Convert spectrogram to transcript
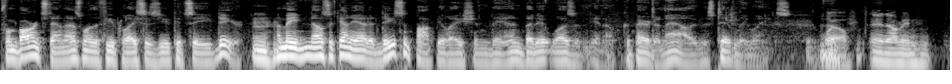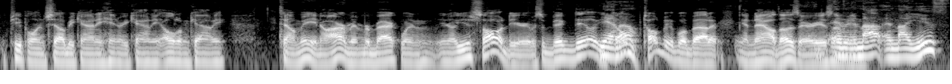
from Bardstown. That's one of the few places you could see deer. Mm-hmm. I mean, Nelson County had a decent population then, but it wasn't, you know, compared to now, it was tiddlywinks. Well, and I mean, people in Shelby County, Henry County, Oldham County tell me, you know, I remember back when, you know, you saw a deer. It was a big deal. You Yeah, I know. told, told people about it. And now those areas, I mean, in my in my youth,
